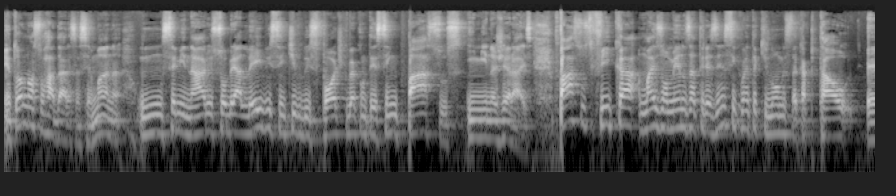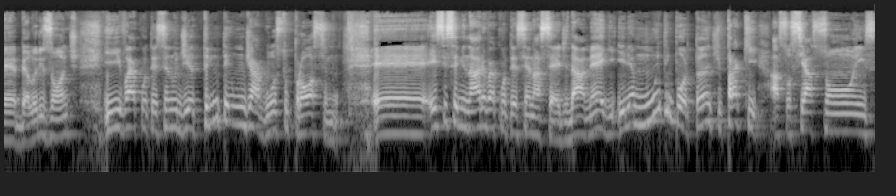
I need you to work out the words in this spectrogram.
Entrou no nosso radar essa semana um seminário sobre a lei do incentivo do esporte que vai acontecer em Passos, em Minas Gerais. Passos fica mais ou menos a 350 quilômetros da capital é, Belo Horizonte e vai acontecer no dia 31 de agosto próximo. É, esse seminário vai acontecer na sede da AMEG e ele é muito importante para que associações,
